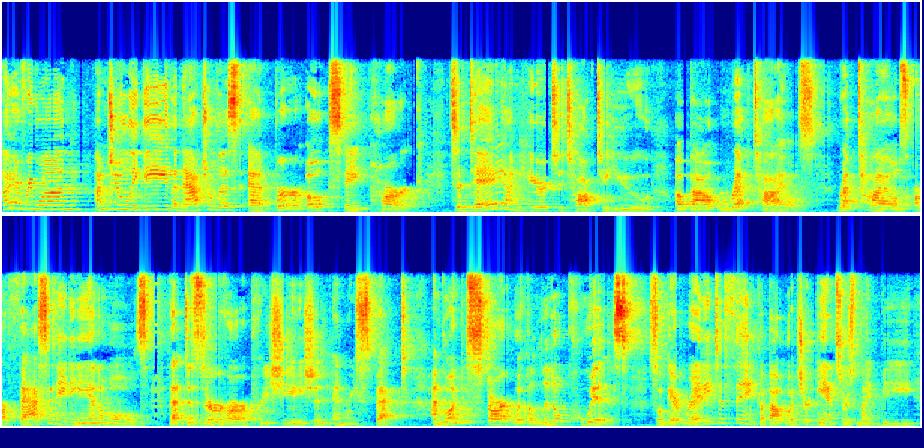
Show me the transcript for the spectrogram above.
Hi everyone, I'm Julie Gee, the naturalist at Burr Oak State Park. Today I'm here to talk to you about reptiles. Reptiles are fascinating animals that deserve our appreciation and respect. I'm going to start with a little quiz, so get ready to think about what your answers might be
